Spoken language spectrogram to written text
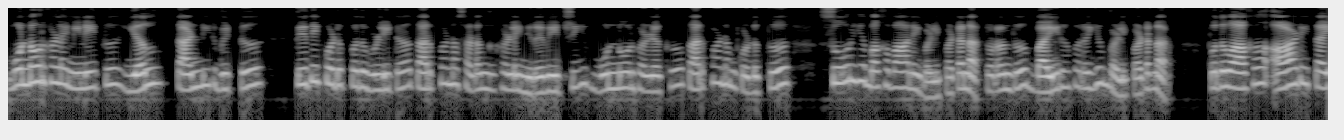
முன்னோர்களை நினைத்து எல் தண்ணீர் விட்டு திதி கொடுப்பது உள்ளிட்ட தர்ப்பண சடங்குகளை நிறைவேற்றி முன்னோர்களுக்கு தர்ப்பணம் கொடுத்து சூரிய பகவானை வழிபட்டனர். தொடர்ந்து பைரவரையும் வழிபட்டனர். பொதுவாக ஆடி தை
